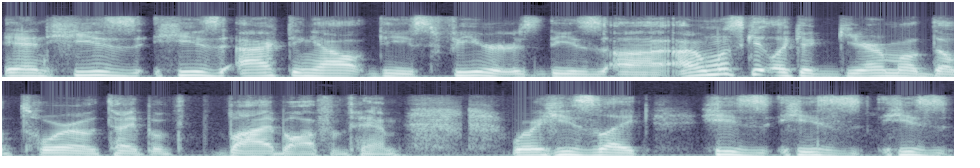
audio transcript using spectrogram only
And he's he's acting out these fears, these uh, I almost get like a Guillermo del Toro type of vibe off of him, where he's like he's he's he's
